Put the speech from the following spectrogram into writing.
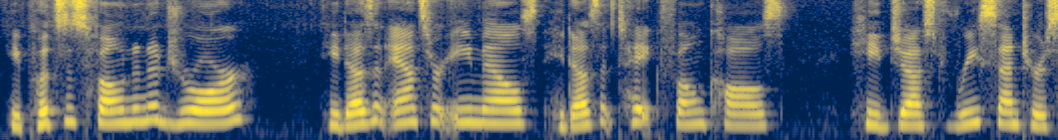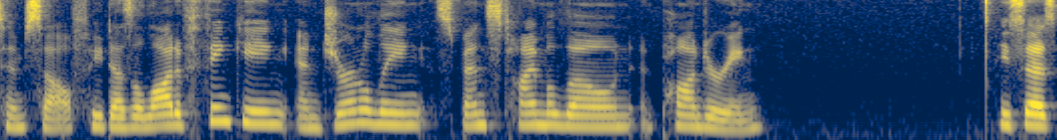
He puts his phone in a drawer. He doesn't answer emails. He doesn't take phone calls. He just recenters himself. He does a lot of thinking and journaling, spends time alone and pondering. He says,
